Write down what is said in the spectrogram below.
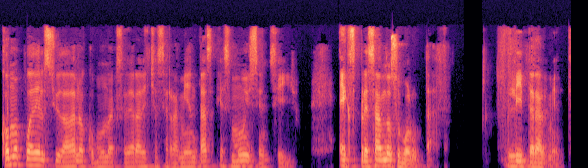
¿cómo puede el ciudadano común acceder a dichas herramientas? Es muy sencillo, expresando su voluntad, literalmente.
